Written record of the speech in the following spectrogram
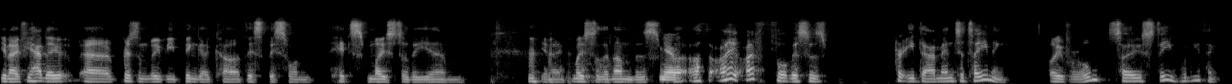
you know, if you had a, a, prison movie bingo card, this this one hits most of the, um, you know, most of the numbers. Yeah. But I, th- I, I thought this was pretty damn entertaining overall. So, Steve, what do you think?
